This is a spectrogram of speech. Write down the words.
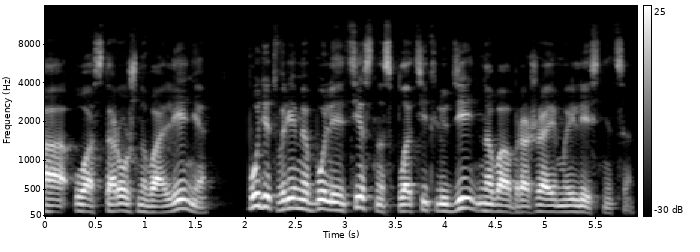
А у осторожного оленя будет время более тесно сплотить людей на воображаемой лестнице.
